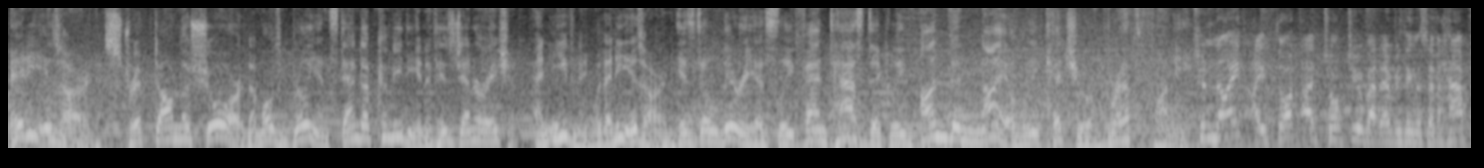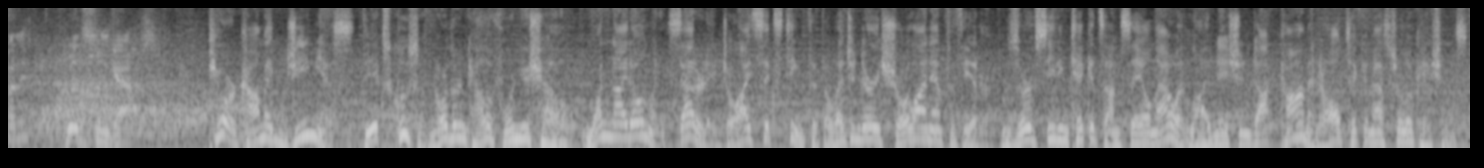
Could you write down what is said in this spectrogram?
Eddie Izzard, stripped on the shore, the most brilliant stand up comedian of his generation. An evening with Eddie Izzard is deliriously, fantastically, undeniably catch your breath funny. Tonight, I thought I'd talk to you about everything that's ever happened with some gaps. Pure comic genius. The exclusive Northern California show. One night only, Saturday, July 16th at the legendary Shoreline Amphitheater. Reserve seating tickets on sale now at livenation.com and at all Ticketmaster locations.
